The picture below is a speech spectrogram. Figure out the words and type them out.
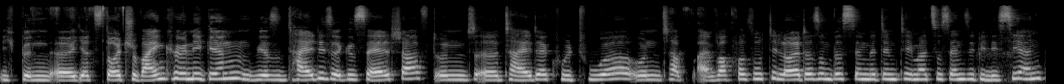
ich bin äh, jetzt deutsche Weinkönigin. Wir sind Teil dieser Gesellschaft und äh, Teil der Kultur und habe einfach versucht, die Leute so ein bisschen mit dem Thema zu sensibilisieren.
